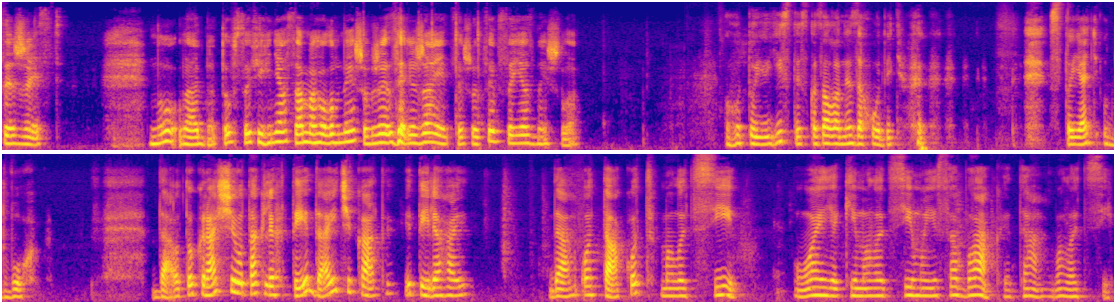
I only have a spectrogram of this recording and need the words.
Це жесть. Ну, ладно, то все фігня. Саме головне, що вже заряджається, що це все я знайшла. Готую їсти, сказала, не заходить. Стоять удвох. Да, ото краще отак лягти, да, і чекати. І ти лягай. Да, отак от молодці. Ой, які молодці мої собаки. Да, молодці.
